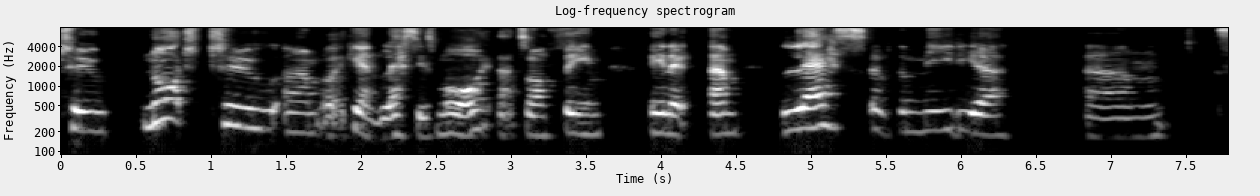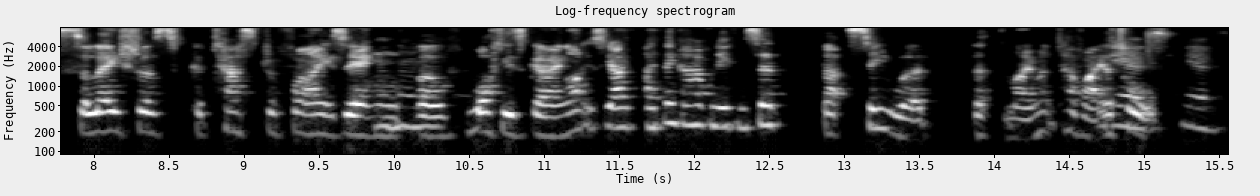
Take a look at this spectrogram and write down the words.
to not to um, again less is more that's our theme you know um, less of the media um, salacious catastrophizing Mhm. of what is going on. You see, I, I think I haven't even said that c word at the moment, have I at all? yes, yes,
